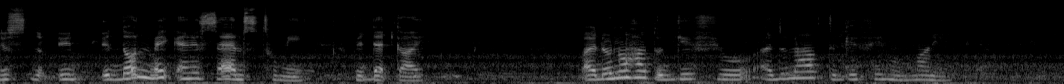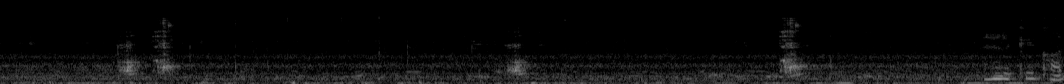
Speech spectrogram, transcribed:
Just it it don't make any sense to me with that guy. I don't know how to give you I don't know how to give him money. I a key card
